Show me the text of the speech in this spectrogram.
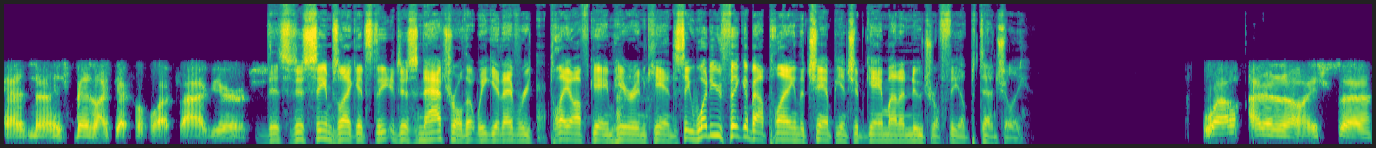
and uh, it's been like that for what five years. This just seems like it's the, just natural that we get every playoff game here in Kansas City. What do you think about playing the championship game on a neutral field potentially? Well, I don't know. It's uh,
